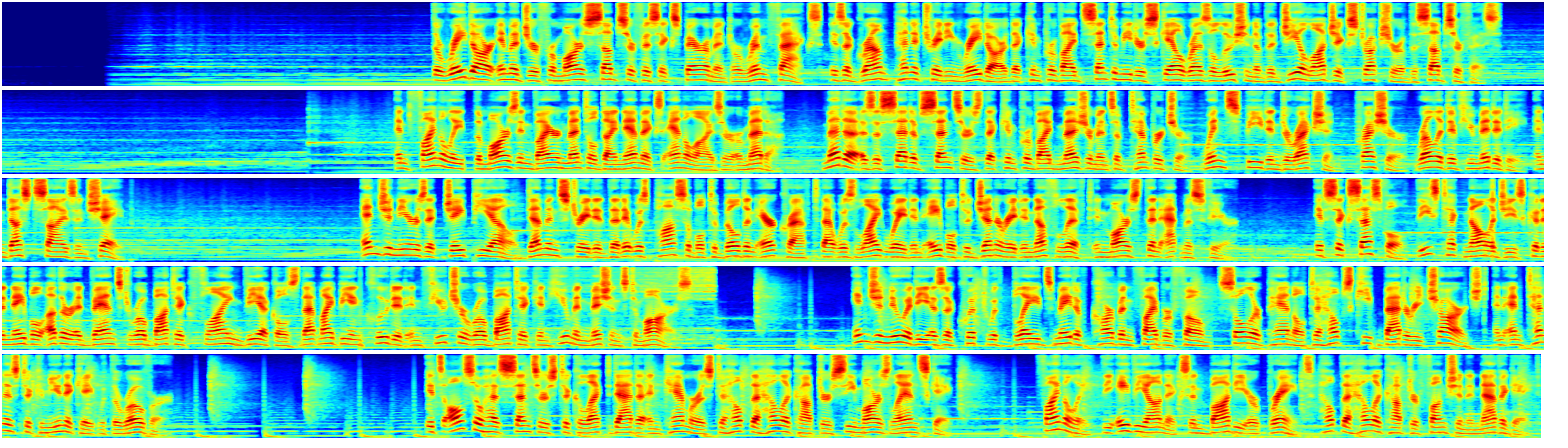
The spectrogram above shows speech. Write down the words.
The Radar Imager for Mars Subsurface Experiment or RIM-FAX, is a ground-penetrating radar that can provide centimeter-scale resolution of the geologic structure of the subsurface. And finally, the Mars Environmental Dynamics Analyzer or MEDA. MEDA is a set of sensors that can provide measurements of temperature, wind speed and direction, pressure, relative humidity, and dust size and shape. Engineers at JPL demonstrated that it was possible to build an aircraft that was lightweight and able to generate enough lift in Mars' thin atmosphere. If successful, these technologies could enable other advanced robotic flying vehicles that might be included in future robotic and human missions to Mars. Ingenuity is equipped with blades made of carbon fiber foam, solar panel to helps keep battery charged, and antennas to communicate with the rover. It also has sensors to collect data and cameras to help the helicopter see Mars landscape. Finally, the avionics and body or brains help the helicopter function and navigate.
